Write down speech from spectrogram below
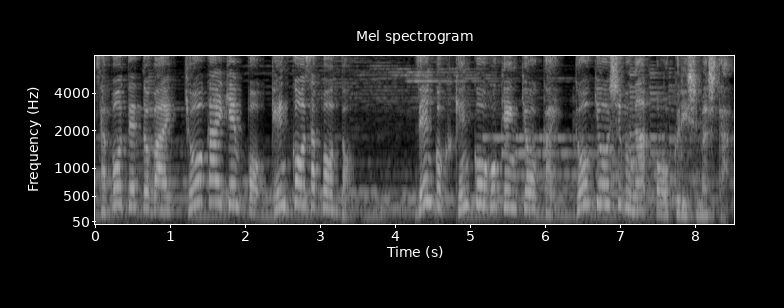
supported by 協会けんぽ健康サポート。全国健康保険協会東京支部がお送りしました。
